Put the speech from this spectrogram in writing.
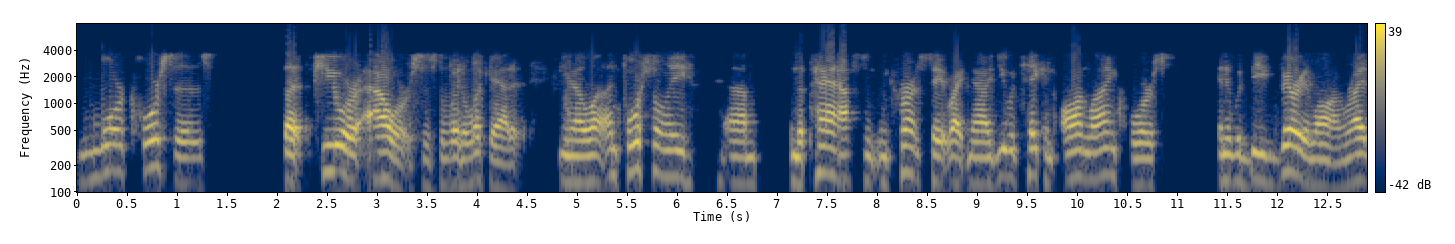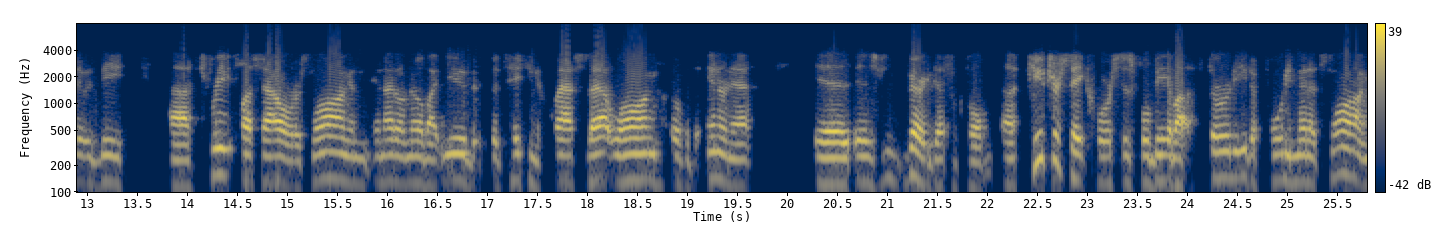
more courses but fewer hours is the way to look at it. You know, unfortunately, um, in the past, in, in current state right now, you would take an online course and it would be very long, right? It would be uh, three plus hours long. And, and I don't know about you, but, but taking a class that long over the internet is, is very difficult. Uh, future state courses will be about 30 to 40 minutes long.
